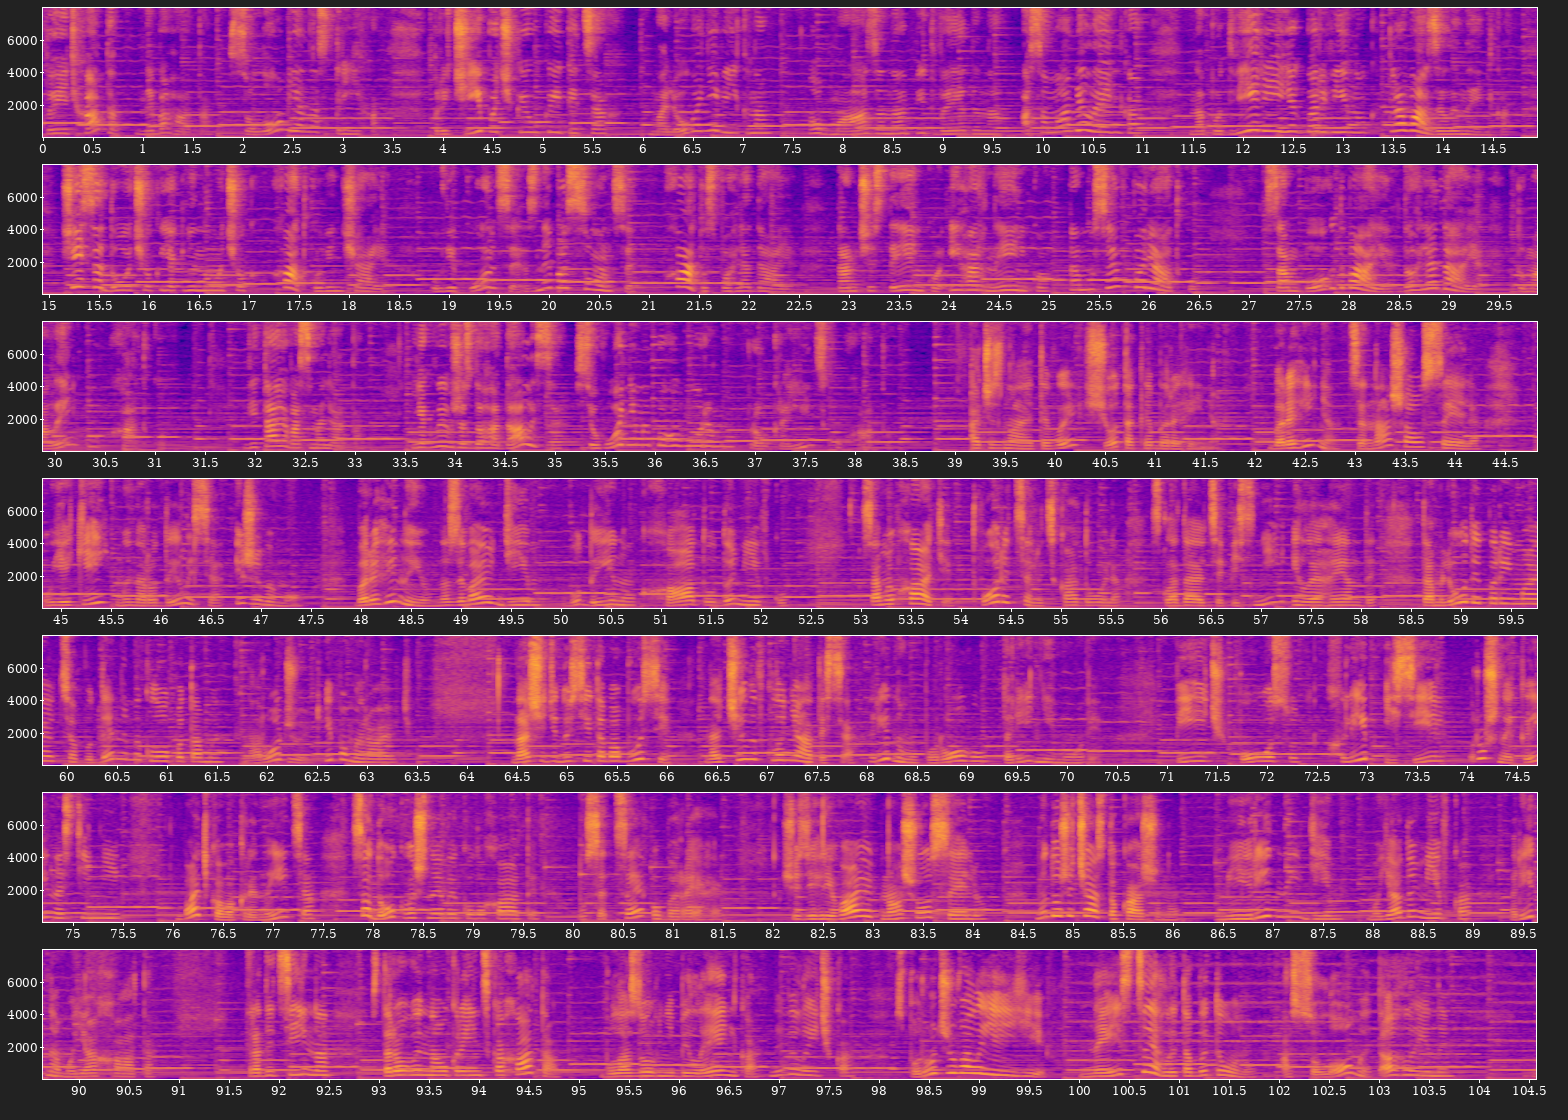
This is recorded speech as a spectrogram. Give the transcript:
Стоїть хата небагата, солом'яна стріха, причіпочки у китицях, мальовані вікна, обмазана, підведена, а сама біленька. На подвір'ї, як барвінок, трава зелененька, ще й садочок, як віночок, хатку вінчає. У віконце з неба сонце в хату споглядає. Там чистенько і гарненько, там усе в порядку. Сам Бог дбає, доглядає ту маленьку хатку. Вітаю вас, малята! Як ви вже здогадалися, сьогодні ми поговоримо про українську хату. А чи знаєте ви, що таке берегиня? Берегиня це наша оселя, у якій ми народилися і живемо. Берегинею називають дім, будинок, хату, домівку. Саме в хаті твориться людська доля, складаються пісні і легенди. Там люди переймаються буденними клопотами, народжують і помирають. Наші дідусі та бабусі навчили вклонятися рідному порогу та рідній мові. Піч, посуд, хліб і сіль, рушники на стіні, батькова криниця, садок вишневий коло хати усе це обереги, що зігрівають нашу оселю. Ми дуже часто кажемо: мій рідний дім, моя домівка, рідна моя хата. Традиційна старовинна українська хата була зовні біленька, невеличка. Споруджували її не із цегли та бетону, а з соломи та глини.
